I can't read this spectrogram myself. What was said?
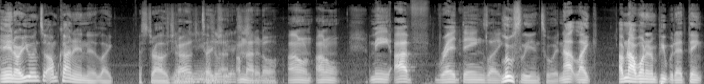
And are you into? I'm kind of into like astrology, Astrology? type shit. I'm not at all. I don't. I don't. I mean, I've read things like Loosely into it, not like I'm not one of them people that think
